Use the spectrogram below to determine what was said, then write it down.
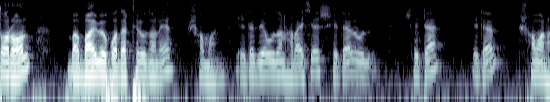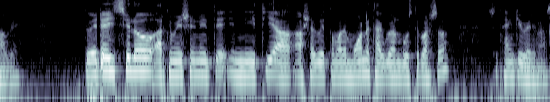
তরল বা বায়বীয় পদার্থের ওজনের সমান। এটা যে ওজন হারাইছে, সেটার সেটা, এটার সমান হবে। তো এটাই ছিল আর্কিমিডিয়েশন নীতি নীতি। আশা করি তোমাদের মনে থাকবে এবং বুঝতে পারছ। So thank you very much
